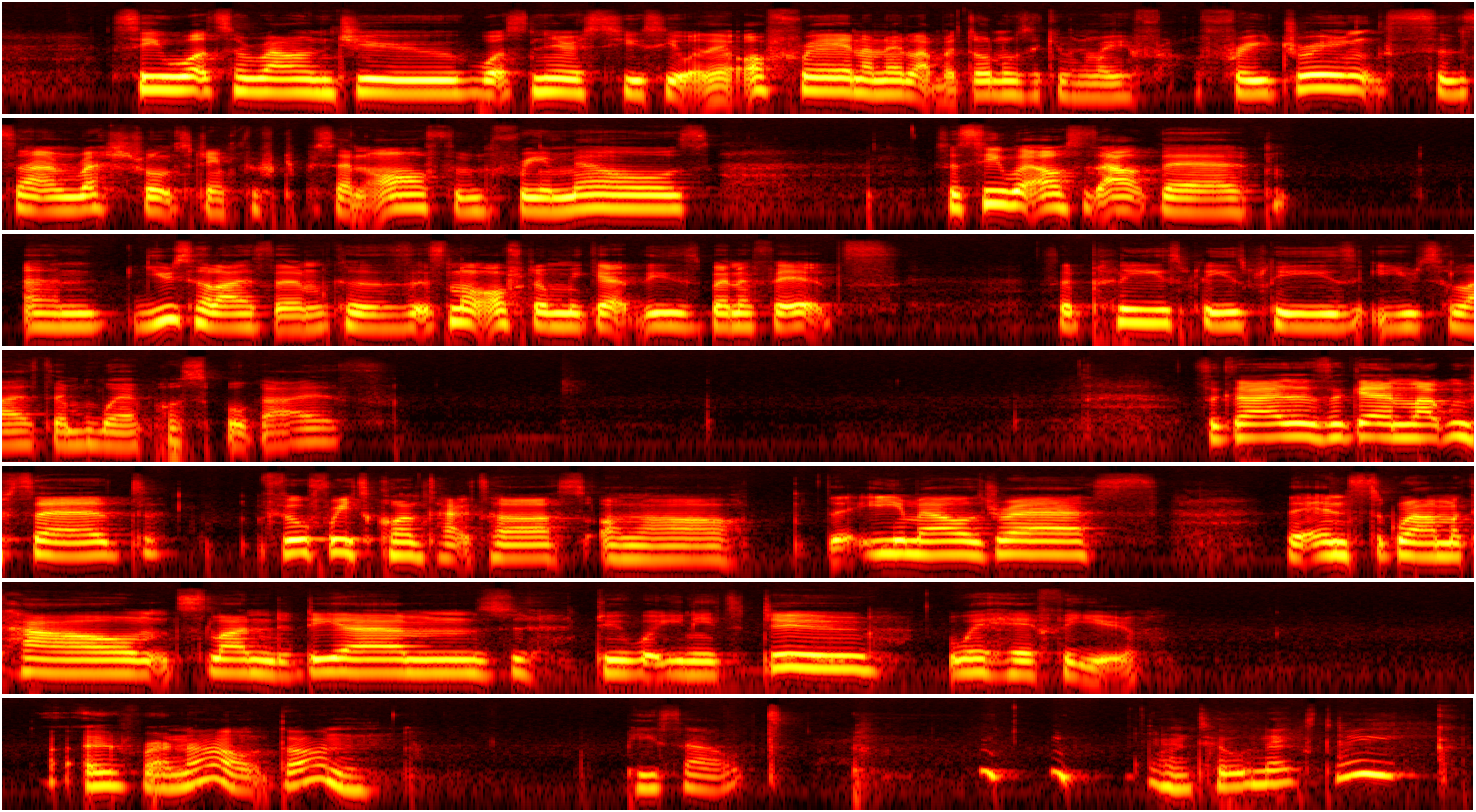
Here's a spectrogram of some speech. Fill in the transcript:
See what's around you, what's nearest to you, see what they're offering. I know like McDonald's are giving away free drinks, and certain restaurants are doing 50% off and free meals. So see what else is out there and utilize them because it's not often we get these benefits. So please, please, please utilize them where possible, guys. So guys, again, like we've said, feel free to contact us on our the email address, the Instagram account, slide in the DMs, do what you need to do. We're here for you. Over and out. Done. Peace out. Until next week.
